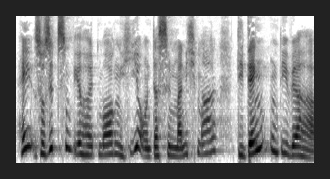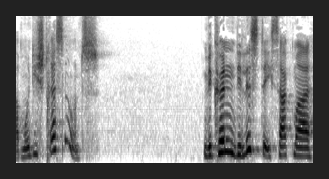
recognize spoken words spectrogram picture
Hey, so sitzen wir heute Morgen hier und das sind manchmal die Denken, die wir haben und die stressen uns. Wir können die Liste, ich sag mal,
